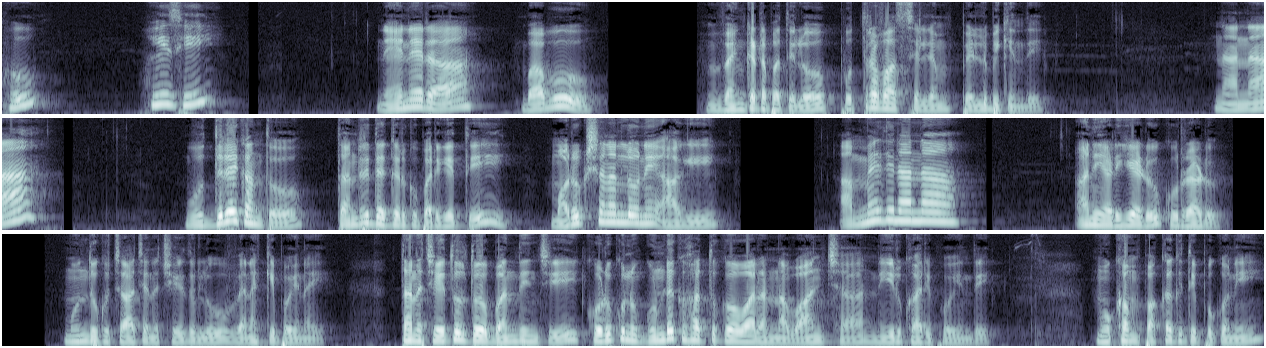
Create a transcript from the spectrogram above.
హూ? Is he? నేనేరా బాబూ. వెంకటపతిలో పుత్రవాత్సల్యం పెళ్ళుబికింది. నానా? ఉద్రేకంతో తండ్రి దగ్గరకు పరిగెత్తి మరుక్షణంలోనే ఆగి అమ్మేది నాన్నా? అని అడిగాడు కుర్రాడు. ముందుకు చాచిన చేతులు వెనక్కిపోయినాయి. తన చేతులతో బంధించి కొడుకును గుండెకు హత్తుకోవాలన్న వాంఛ నీరు కారిపోయింది ముఖం పక్కకి తిప్పుకొని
